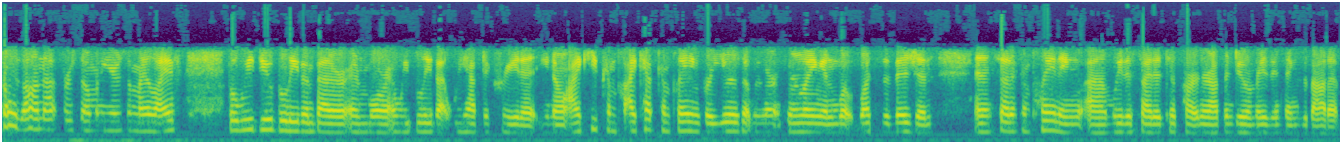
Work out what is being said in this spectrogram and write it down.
I was on that for so many years of my life, but we do believe in better and more, and we believe that we have to create it. You know, I keep, compl- I kept complaining for years that we weren't growing, and what, what's the vision? And instead of complaining, um, we decided to partner up and do amazing things about it.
